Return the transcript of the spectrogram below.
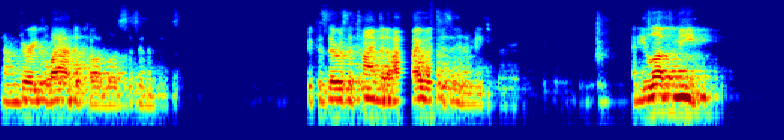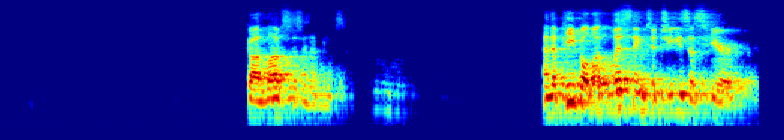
And I'm very glad that God loves his enemies. Because there was a time that I was his enemy. And he loved me. God loves his enemies. And the people listening to Jesus here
